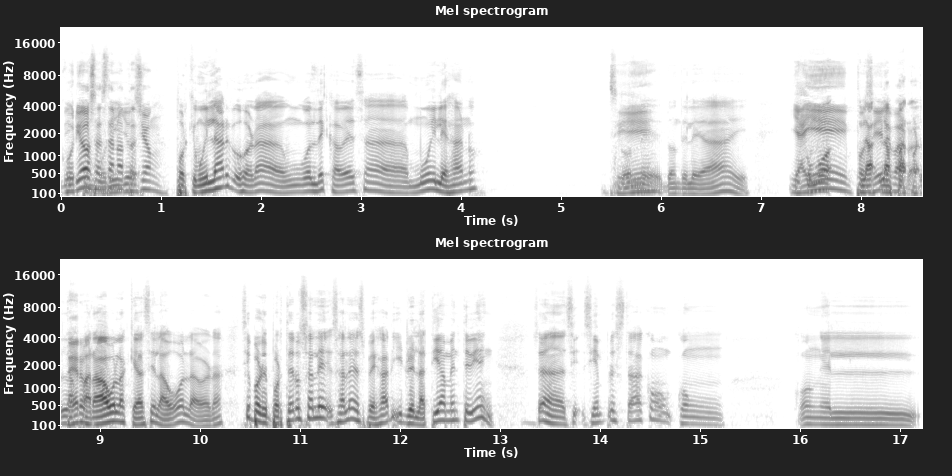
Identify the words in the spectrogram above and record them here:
Curiosa esta Murillo. anotación. Porque muy largo, ¿verdad? Un gol de cabeza muy lejano, Sí. donde, donde le da... y- y y ahí imposible la, la para la parábola que hace la bola, ¿verdad? Sí, porque el portero sale, sale a despejar y relativamente bien. O sea, si- siempre está con, con, con el,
